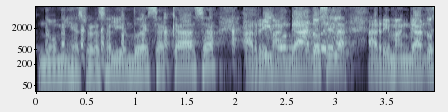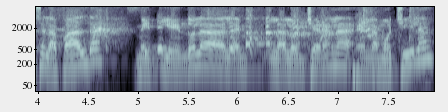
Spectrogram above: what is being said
No, mija, eso era saliendo de esa casa, arremangándose la, arremangándose la falda, metiendo la, la- la lonchera en la, en la mochila.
